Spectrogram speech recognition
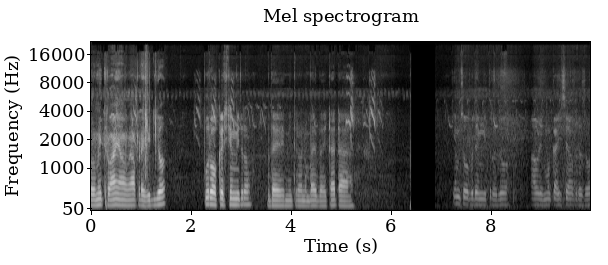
તો મિત્રો અહીંયા હવે આપણે વીડિયો પૂરો કરીશું મિત્રો. બધા મિત્રોને બાય બાય ટાટા. કેમ છો બધા મિત્રો? જો આવડી મકાઈ છે આપણે જો.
